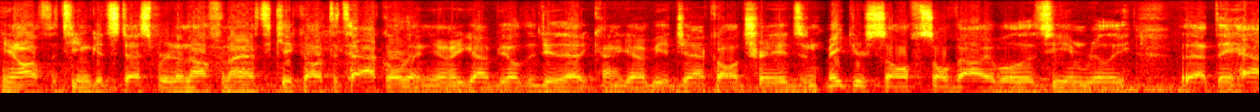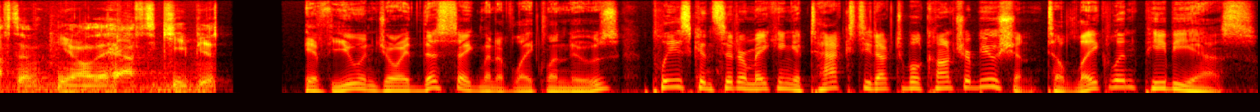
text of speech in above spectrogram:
you know, if the team gets desperate enough and I have to kick out the tackle, then, you know, you got to be able to do that. You kind of got to be a jack all trades and make yourself so valuable to the team, really, that they have to, you know, they have to keep you. If you enjoyed this segment of Lakeland News, please consider making a tax-deductible contribution to Lakeland PBS.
